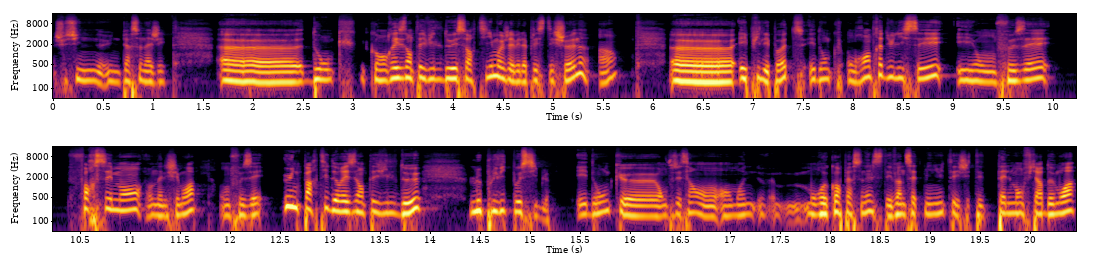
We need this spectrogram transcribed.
Je suis une, personne âgée. Euh, donc, quand Resident Evil 2 est sorti, moi j'avais la PlayStation 1, euh, et puis les potes. Et donc, on rentrait du lycée et on faisait forcément, on allait chez moi, on faisait une partie de Resident Evil 2 le plus vite possible. Et donc, euh, on faisait ça en, en mon record personnel, c'était 27 minutes et j'étais tellement fier de moi.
